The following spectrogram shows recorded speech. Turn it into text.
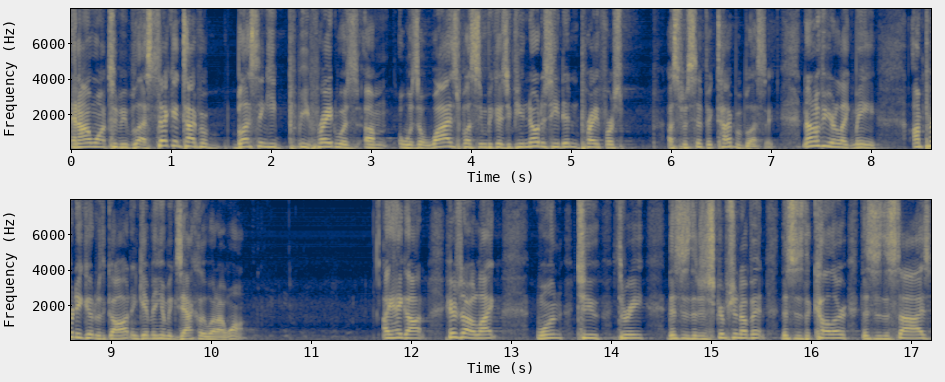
And I want to be blessed. Second type of blessing he, he prayed was, um, was a wise blessing because if you notice, he didn't pray for a specific type of blessing. None of you are like me. I'm pretty good with God and giving him exactly what I want. Like, hey, God, here's what I like. One, two, three. This is the description of it. This is the color. This is the size.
